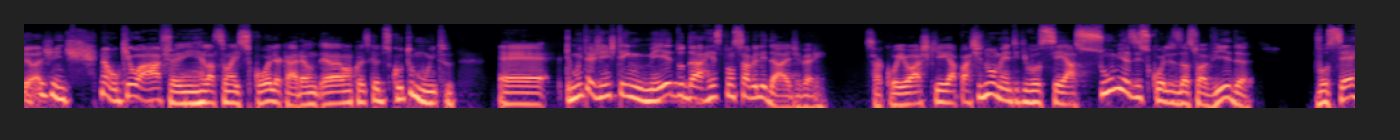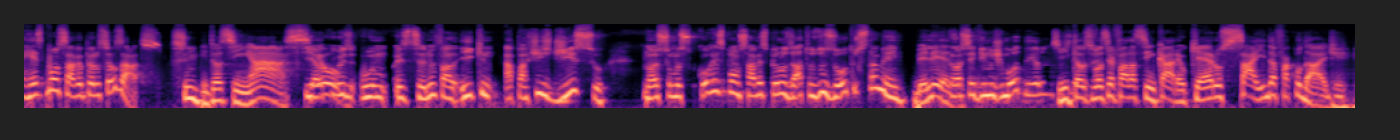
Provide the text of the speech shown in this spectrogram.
pela gente. Não, o que eu acho em relação à escolha, cara, é um- é uma coisa que eu discuto muito. É, muita gente tem medo da responsabilidade, velho. Sacou? E eu acho que a partir do momento em que você assume as escolhas da sua vida, você é responsável pelos seus atos. Sim. Então, assim, ah, se E é eu. o que o, o esse me fala. E que a partir disso, nós somos corresponsáveis pelos atos dos outros também. Beleza. Nós servimos de modelo. Então, se você fala assim, cara, eu quero sair da faculdade,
